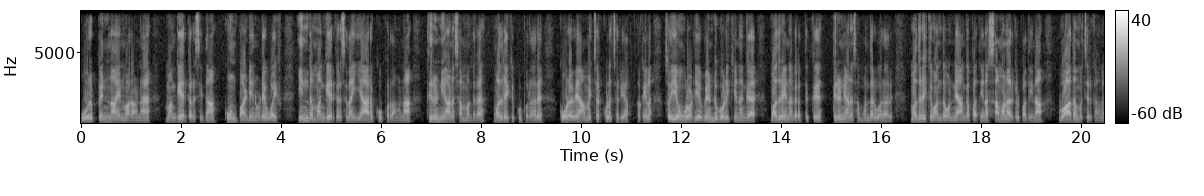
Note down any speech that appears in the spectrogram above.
ஒரு பெண் நாயன்மாரான மங்கையர்கரசி தான் கூன் பாண்டியனுடைய ஒய்ஃப் இந்த மங்கையர்கரசி தான் யாரை கூப்பிட்றாங்கன்னா? திருஞான சம்பந்தரை மதுரைக்கு கூப்பிட்றாரு. கூடவே அமைச்சர் குலச்சரியா. ஓகேங்களா ஸோ இவங்களுடைய வேண்டுகோளுக்கு இணங்க மதுரை நகரத்துக்கு திருஞான சம்பந்தர் வராரு. மதுரைக்கு வந்த உடனே அங்கே பார்த்தீங்கன்னா சமணர்கள் பார்த்தீங்கன்னா வாதம் வச்சுருக்காங்க.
